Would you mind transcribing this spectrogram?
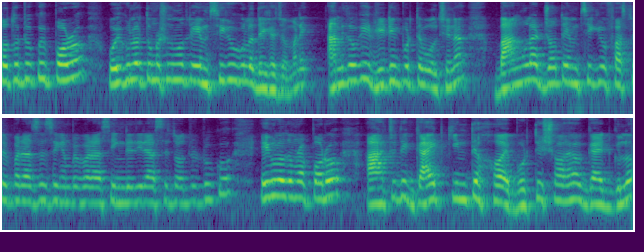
ততটুকুই পড়ো, ওইগুলো তোমরা শুধুমাত্র এমসিকিউগুলো দেখেছ। মানে আমি তোকে রিডিং পড়তে বলছি না, বাংলার যত এমসিকিউ ফার্স্ট পেপার আছে সেকেন্ড পেপার আছে, ইংরেজির আছে, যতটুকু, এগুলো তোমরা পড়ো। আর যদি গাইড কিনতে হয়, ভর্তির সহায়ক গাইডগুলো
